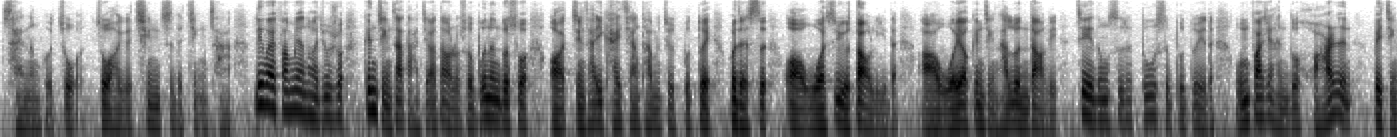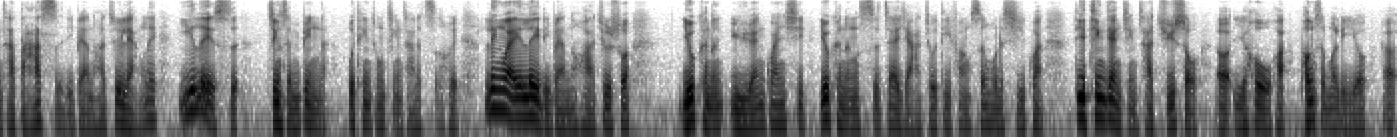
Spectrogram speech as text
才能够做做好一个亲职的警察。另外一方面的话，就是说跟警察打交道的时候，不能够说哦，警察一开枪他们就不对，或者是哦我是有道理的啊，我要跟警察论道理，这些东西呢都是不对的。我们发现很多华人被警察打死里边的话，就两类，一类是。精神病的不听从警察的指挥，另外一类里边的话，就是说有可能语言关系，有可能是在亚洲地方生活的习惯，一听见警察举手，呃，以后的话凭什么理由，呃，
